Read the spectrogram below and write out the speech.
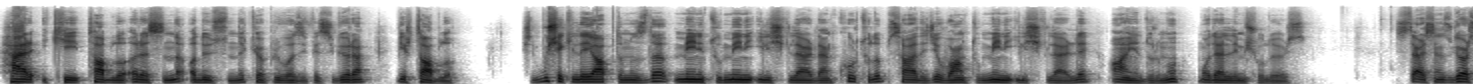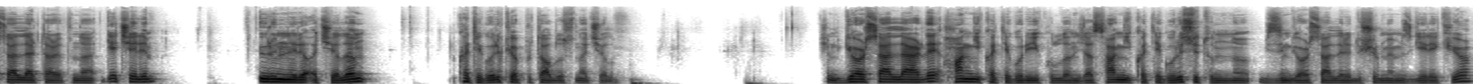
her iki tablo arasında adı üstünde köprü vazifesi gören bir tablo. İşte bu şekilde yaptığımızda many to many ilişkilerden kurtulup sadece one to many ilişkilerle aynı durumu modellemiş oluyoruz. İsterseniz görseller tarafına geçelim. Ürünleri açalım. Kategori köprü tablosunu açalım. Şimdi görsellerde hangi kategoriyi kullanacağız? Hangi kategori sütununu bizim görsellere düşürmemiz gerekiyor?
